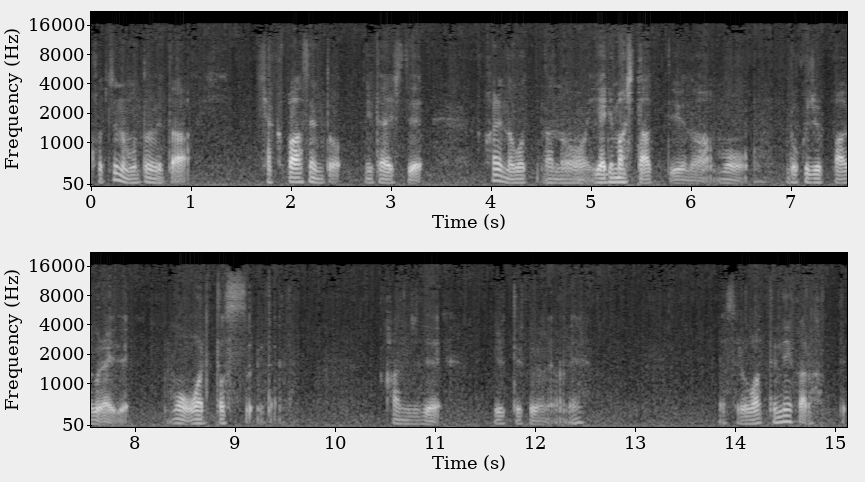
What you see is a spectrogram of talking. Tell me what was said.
こっちの求めた100%に対して、彼のも、あの、やりましたっていうのはもう60%ぐらいで、もう終わったっす、みたいな感じで言ってくるのよね。いや、それ終わってねえからって。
